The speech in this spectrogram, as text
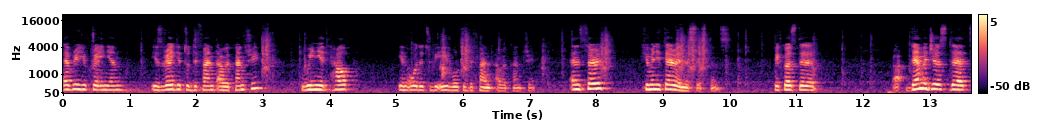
every Ukrainian is ready to defend our country. We need help in order to be able to defend our country. And third, humanitarian assistance, because the uh, damages that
